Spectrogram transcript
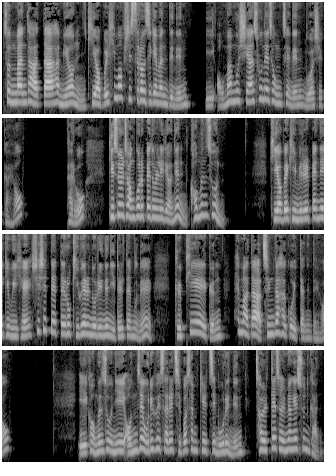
손만 닿았다 하면 기업을 힘없이 쓰러지게 만드는 이 어마무시한 손의 정체는 무엇일까요? 바로 기술 정보를 빼돌리려는 검은 손. 기업의 기밀을 빼내기 위해 시시때때로 기회를 노리는 이들 때문에 그 피해액은 해마다 증가하고 있다는데요. 이 검은 손이 언제 우리 회사를 집어삼킬지 모르는 절대절명의 순간.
